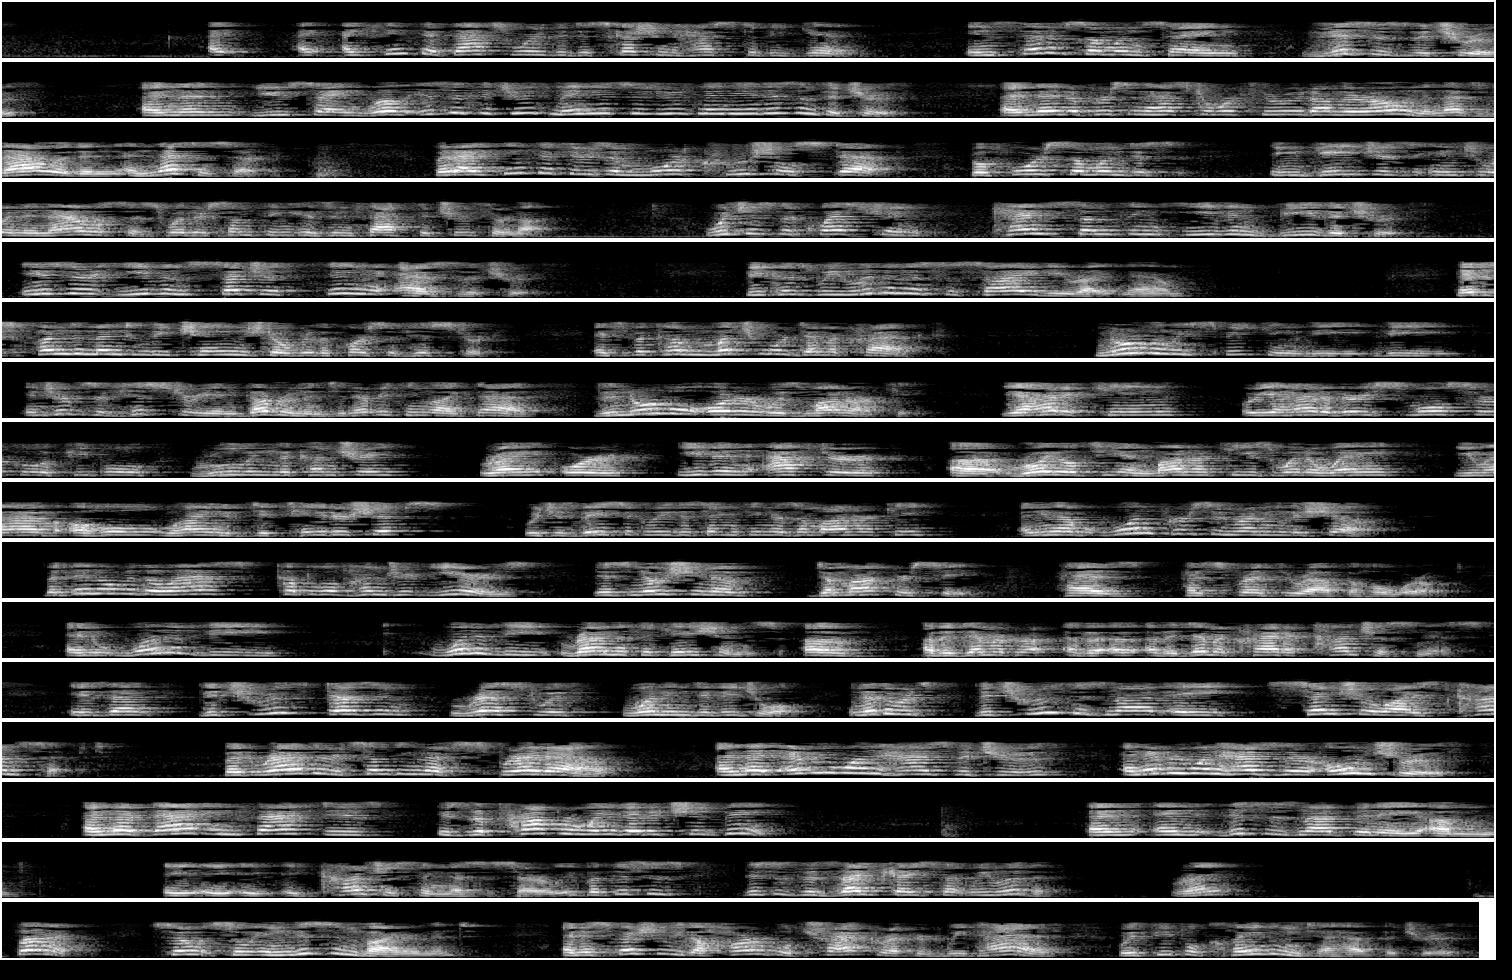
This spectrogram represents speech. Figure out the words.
I, I, I think that that's where the discussion has to begin. Instead of someone saying, this is the truth, and then you saying, well, is it the truth? Maybe it's the truth, maybe it isn't the truth. And then a person has to work through it on their own, and that's valid and, and necessary. But I think that there's a more crucial step before someone just engages into an analysis whether something is in fact the truth or not. Which is the question can something even be the truth? Is there even such a thing as the truth? Because we live in a society right now that has fundamentally changed over the course of history. It's become much more democratic. Normally speaking, the, the, in terms of history and government and everything like that, the normal order was monarchy. You had a king, or you had a very small circle of people ruling the country, right? Or even after uh, royalty and monarchies went away, you have a whole line of dictatorships, which is basically the same thing as a monarchy. And you have one person running the show. But then over the last couple of hundred years, this notion of democracy has, has spread throughout the whole world. And one of the, one of the ramifications of, of, a of, a, of a democratic consciousness is that the truth doesn't rest with one individual. In other words, the truth is not a centralized concept, but rather it's something that's spread out, and that everyone has the truth, and everyone has their own truth, and that that, in fact, is, is the proper way that it should be. And, and this has not been a, um, a, a, a conscious thing necessarily, but this is, this is the zeitgeist that we live in, right? But, so, so in this environment, and especially the horrible track record we've had with people claiming to have the truth,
